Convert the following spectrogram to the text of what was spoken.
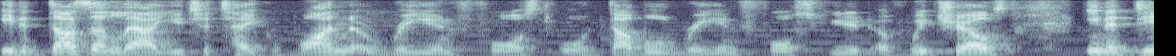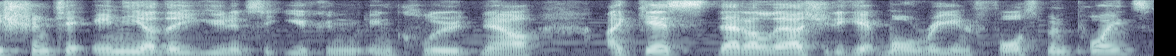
It does allow you to take one reinforced or double reinforced unit of Witch Aelves in addition to any other units that you can include. Now, I guess that allows you to get more reinforcement points.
